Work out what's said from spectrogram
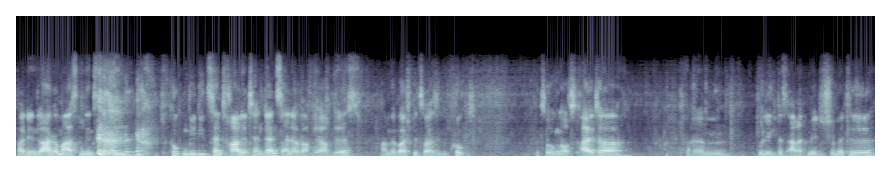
Bei den Lagemaßen ging es darum, zu gucken, wie die zentrale Tendenz einer Variable ist. Haben wir beispielsweise geguckt, bezogen aufs Alter, ähm, wo liegt das arithmetische Mittel,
